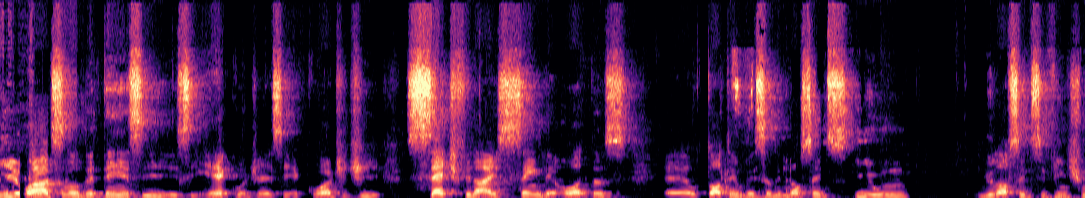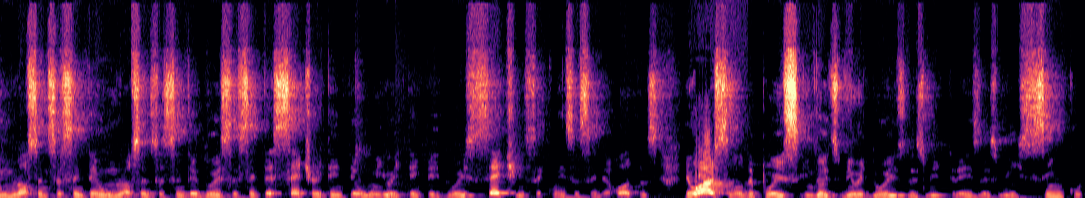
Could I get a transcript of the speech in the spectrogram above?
e o Arsenal detêm esse, esse recorde, esse recorde de sete finais sem derrotas. É, o Tottenham vencendo em 1901, 1921, 1961, 1962, 67, 81 e 82, sete em sequência sem derrotas. E o Arsenal depois em 2002, 2003, 2005,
